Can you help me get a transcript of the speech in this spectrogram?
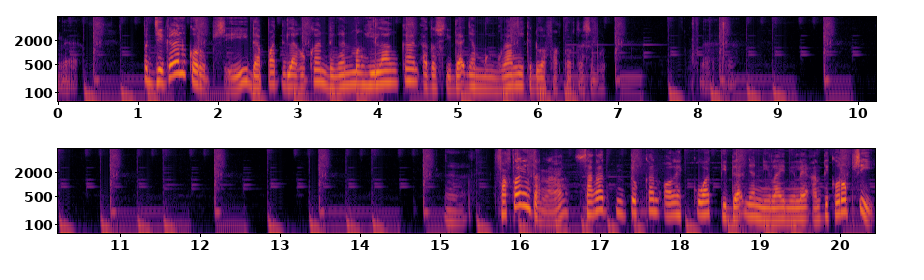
Nah, pencegahan korupsi dapat dilakukan dengan menghilangkan atau setidaknya mengurangi kedua faktor tersebut. Nah, nah Faktor internal sangat ditentukan oleh kuat tidaknya nilai-nilai anti korupsi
